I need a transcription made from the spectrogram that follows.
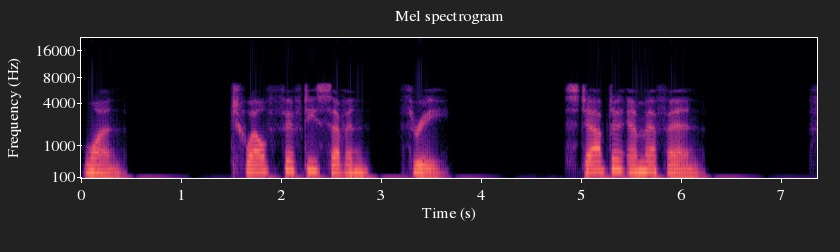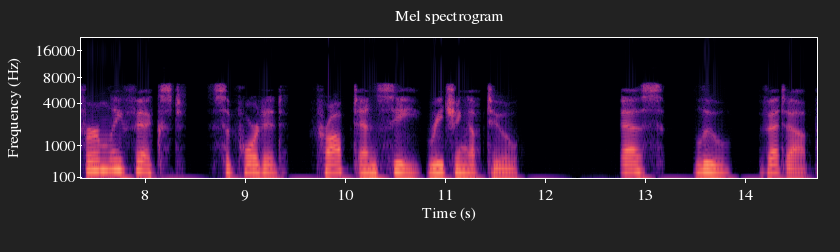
1. 1257, 3. Stabda MFN. Firmly fixed, supported, propped and C reaching up to S, Lu, vet up.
